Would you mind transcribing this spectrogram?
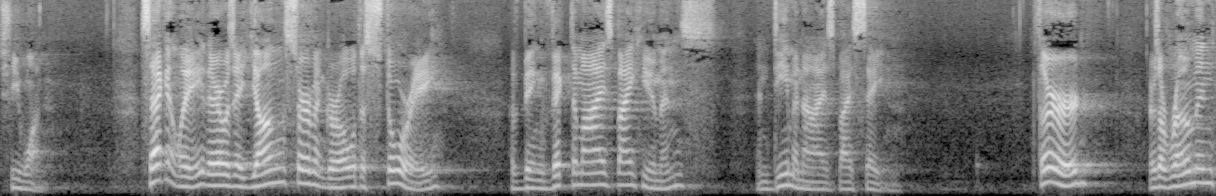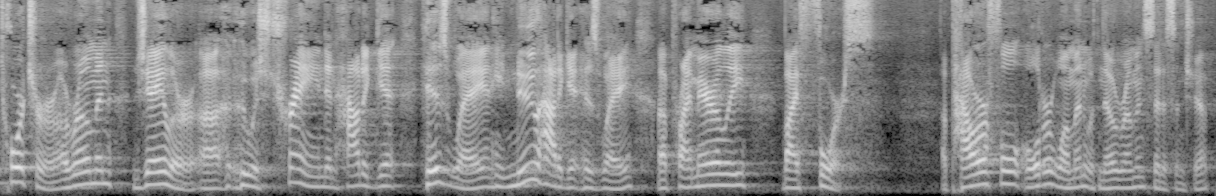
She won. Secondly, there was a young servant girl with a story of being victimized by humans and demonized by Satan. Third, There's a Roman torturer, a Roman jailer uh, who was trained in how to get his way, and he knew how to get his way uh, primarily by force. A powerful older woman with no Roman citizenship,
